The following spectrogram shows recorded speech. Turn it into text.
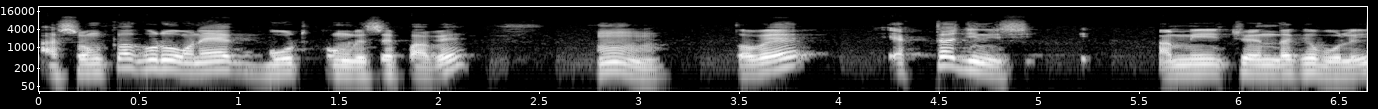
আর সংখ্যাগুরু অনেক ভোট কংগ্রেসে পাবে। হুম তবে একটা জিনিস আমি চয়নদাকে বলি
